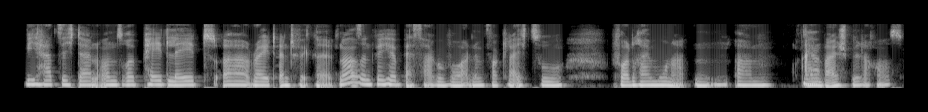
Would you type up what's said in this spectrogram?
wie hat sich denn unsere Paid Late äh, Rate entwickelt. Ne? Sind wir hier besser geworden im Vergleich zu vor drei Monaten? Ähm, ein ja. Beispiel daraus.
